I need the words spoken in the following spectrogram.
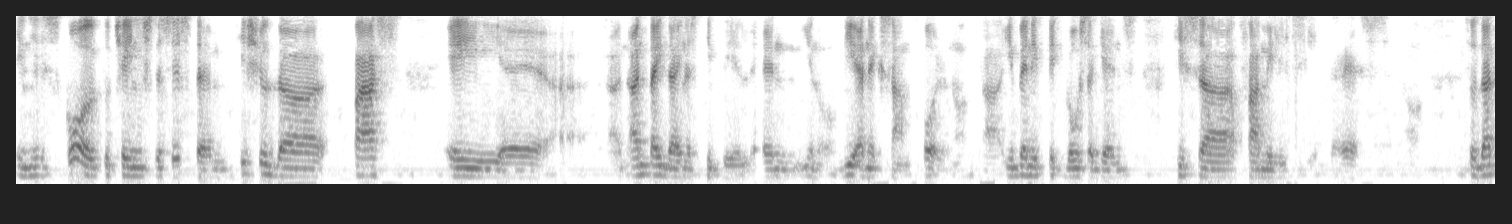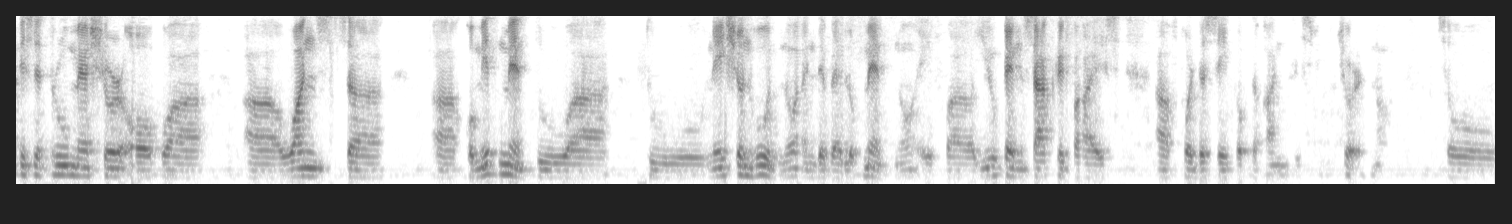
in his call to change the system, he should pass a, an anti-dynasty bill and you know be an example no? uh, even if it goes against his uh, family's interests so that is the true measure of uh, one's commitment to to nationhood no and development no if uh, you can sacrifice uh, for the sake of the country's future no. So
